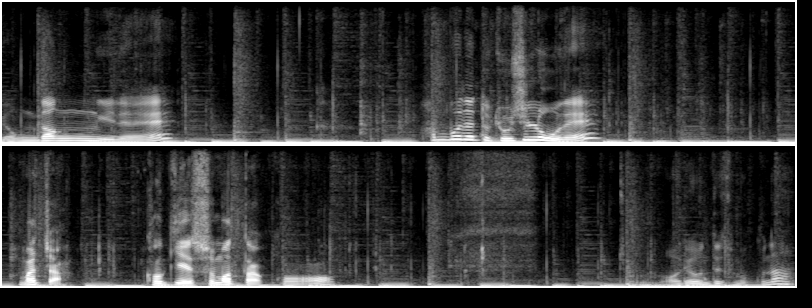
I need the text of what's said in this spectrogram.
명당이네 한 번에 또 교실로 오네? 맞죠? 거기에 숨었다고. 좀 어려운 데 숨었구나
